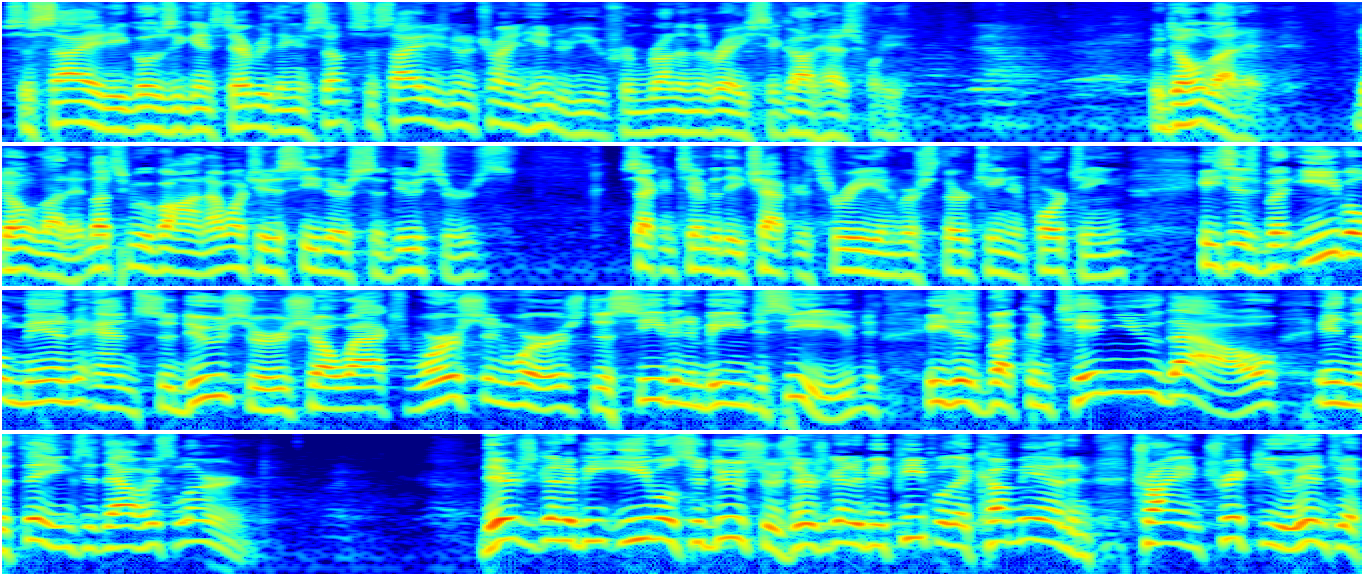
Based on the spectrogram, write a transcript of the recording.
Society goes against everything. And society is going to try and hinder you from running the race that God has for you. But don't let it. Don't let it. Let's move on. I want you to see their seducers. 2 Timothy chapter 3 and verse 13 and 14. He says, But evil men and seducers shall wax worse and worse, deceiving and being deceived. He says, But continue thou in the things that thou hast learned there's going to be evil seducers. There's going to be people that come in and try and trick you into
